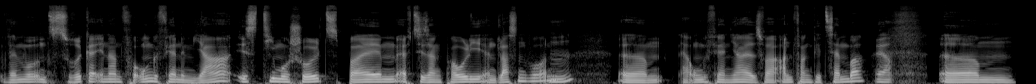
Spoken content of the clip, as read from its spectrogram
wenn wir uns zurückerinnern, vor ungefähr einem Jahr ist Timo Schulz beim FC St. Pauli entlassen worden. Mhm. Ähm, ja, ungefähr ein Jahr, es war Anfang Dezember. Ja. Ähm,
